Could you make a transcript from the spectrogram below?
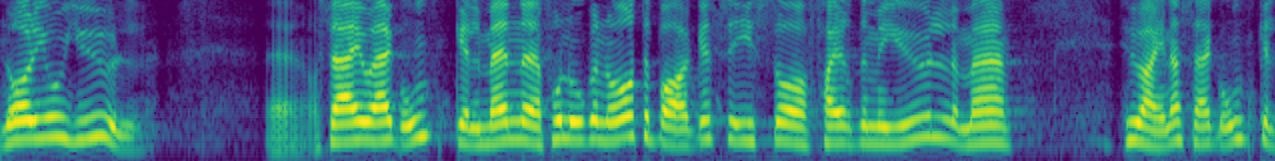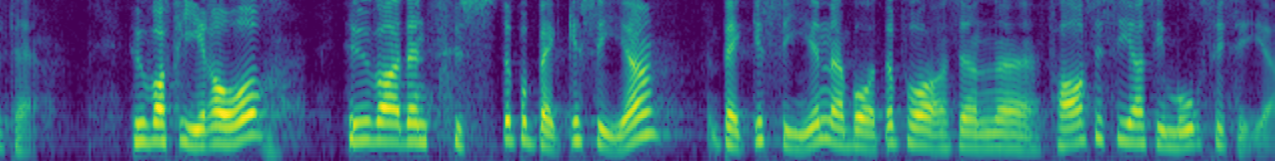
Nå er det jo jul, og så er jo jeg onkel. Men eh, for noen år tilbake så feirte vi jul med hun ene som jeg er onkel til. Hun var fire år. Hun var den første på begge sider. Begge sidene, både på sin eh, fars side og sin mors side.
